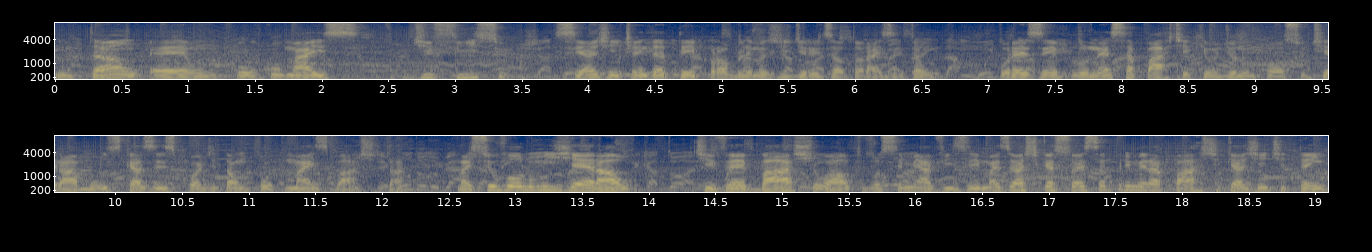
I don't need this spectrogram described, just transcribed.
Então é um pouco mais difícil se a gente ainda ter problemas de direitos autorais. Então, por exemplo, nessa parte aqui onde eu não posso tirar a música, às vezes pode estar um pouco mais baixo, tá? Mas se o volume geral tiver baixo ou alto, você me avisa aí. Mas eu acho que é só essa primeira parte que a gente tem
